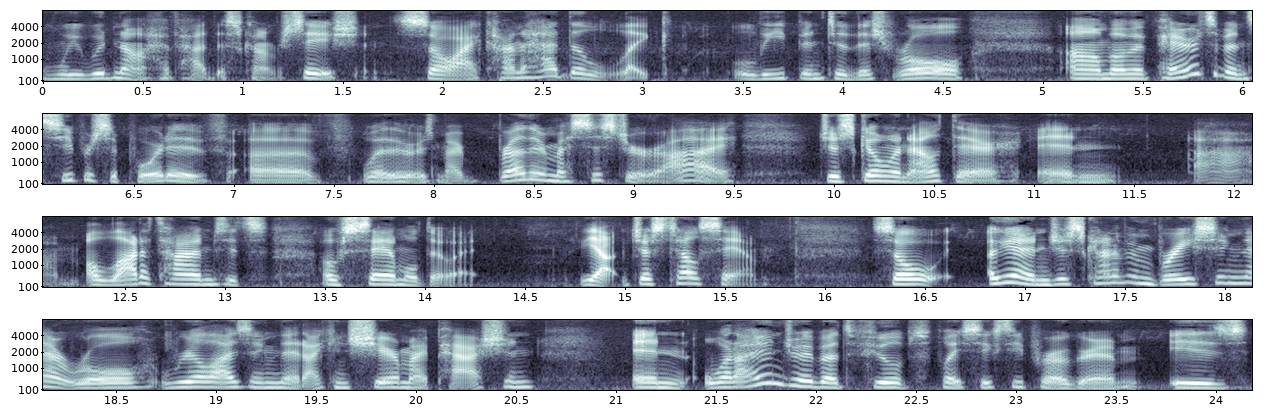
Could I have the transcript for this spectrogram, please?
We would not have had this conversation. So I kind of had to like leap into this role. Um, but my parents have been super supportive of whether it was my brother, my sister, or I, just going out there. And um, a lot of times it's, oh, Sam will do it. Yeah, just tell Sam. So again, just kind of embracing that role, realizing that I can share my passion. And what I enjoy about the Fuel Up to Play 60 program is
